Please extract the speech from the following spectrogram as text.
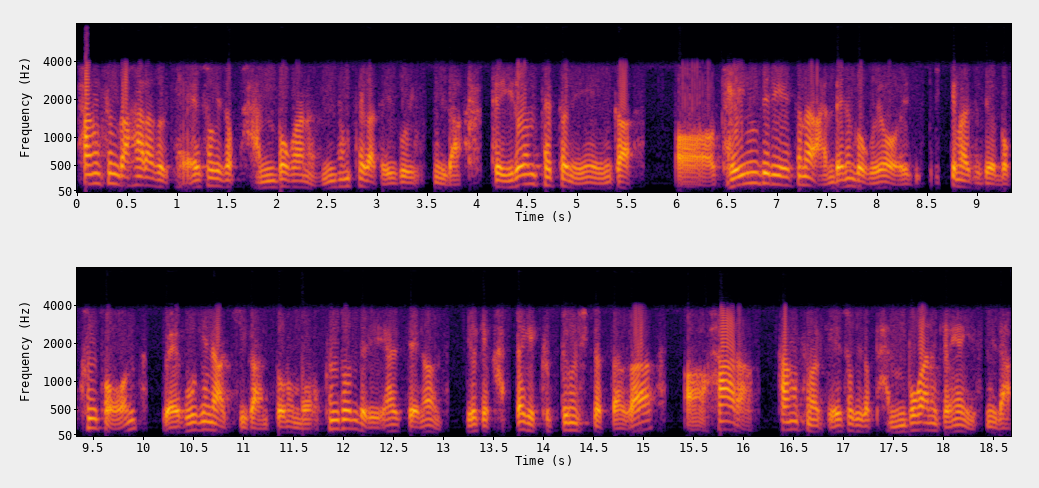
상승과 하락을 계속해서 반복하는 형태가 되고 있습니다. 이런 패턴이, 그러니까 어, 개인들이 해서는 안 되는 거고요. 쉽게 말해서 이제 뭐 큰 손, 외국이나 기관 또는 뭐 큰 손들이 할 때는 이렇게 갑자기 급등을 시켰다가 어, 하락, 상승을 계속해서 반복하는 경향이 있습니다.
